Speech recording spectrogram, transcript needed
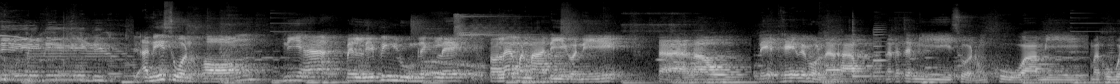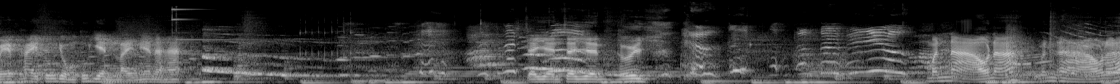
ตีดิดิดอันนี้ส่วนของนี่ฮะเป็นลิฟวิ่งรูมเล็กๆ ตอนแรกมันมาดีกว่านี้ แต่เราเละเทะไปหมดแล้วครับ แล้วก็จะมีส่วนของครัวมีไมโครเวฟให้ตู้ยงตู้เย็นอะไรเนี่ยนะฮะใจเย็นใจเย็นเฮ้ย มันหนาวนะ มันหนาวนะ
